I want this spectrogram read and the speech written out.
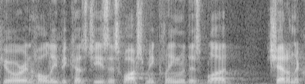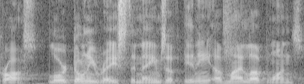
pure and holy because Jesus washed me clean with his blood shed on the cross. Lord, don't erase the names of any of my loved ones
